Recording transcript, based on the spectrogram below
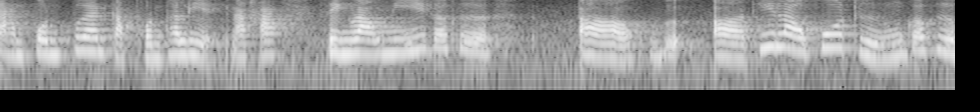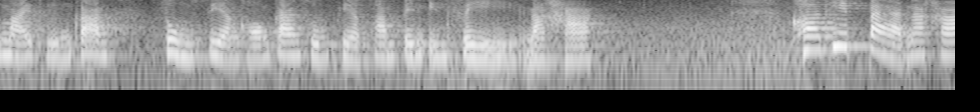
การปนเปื้อนกับผลผลิตนะคะ สิ่งเหล่านี้ก็คือที่เราพูดถึงก็คือหมายถึงการสุ่มเสี่ยงของการสูญเสียความเป็นอินทรีย์นะคะข้อที่ 8 นะคะ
